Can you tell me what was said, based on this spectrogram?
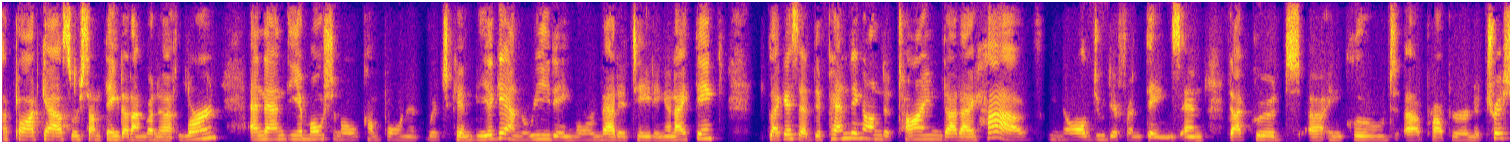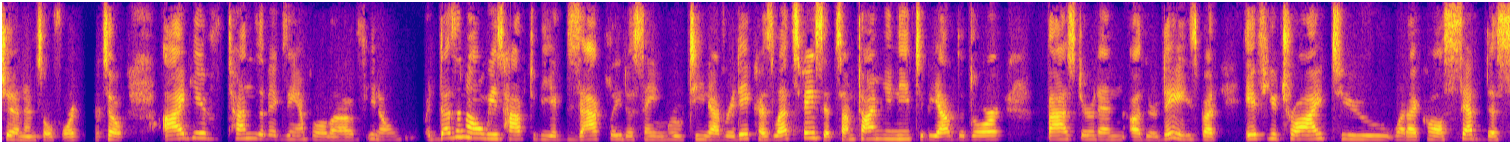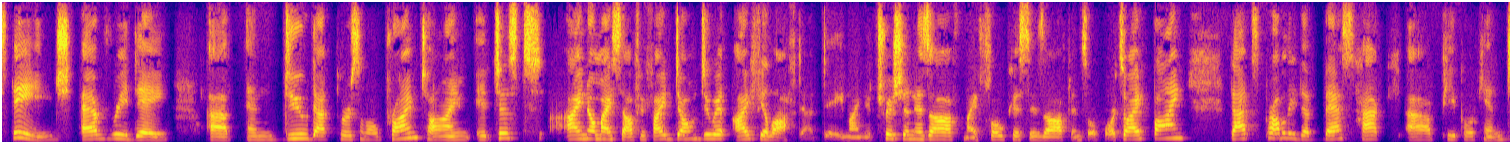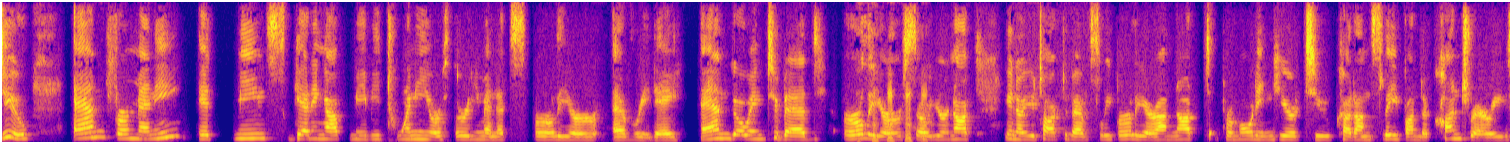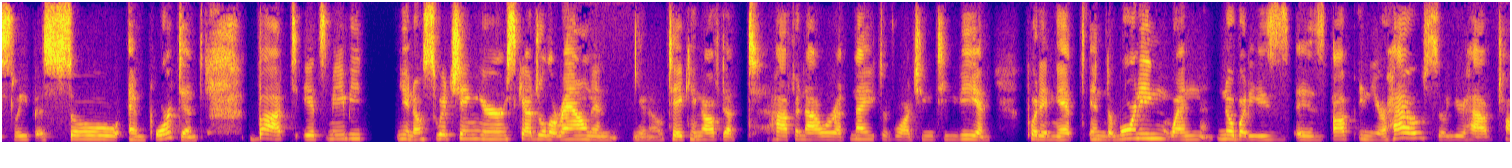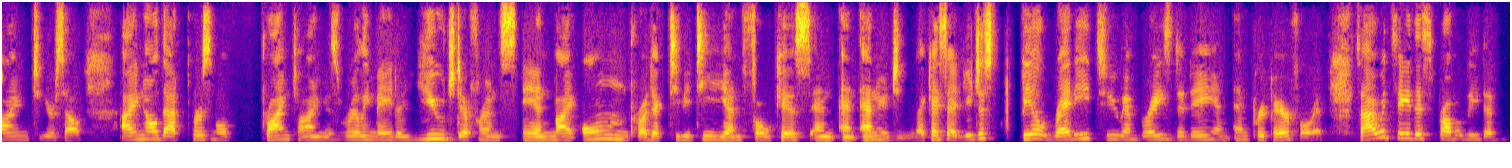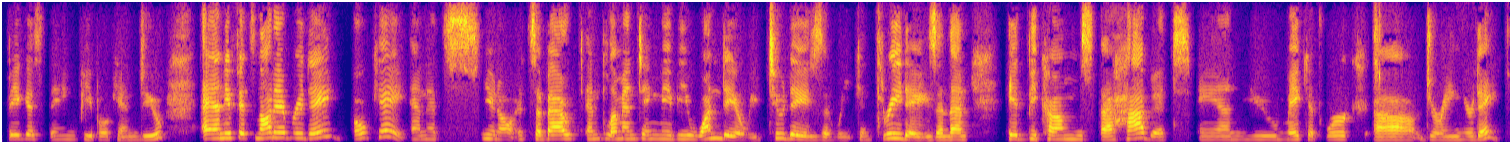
a podcast or something that I'm going to learn. And then the emotional component, which can be again reading or meditating. And I think, like I said, depending on the time that I have, you know, I'll do different things. And that could uh, include uh, proper nutrition and so forth. So I give tons of example of, you know, it doesn't always have to be exactly the same routine every day. Cause let's face it, sometimes you need to be out the door faster than other days. But if you try to what I call set the stage every day and do that personal prime time, it just, I know myself, if I don't do it, I feel off that day. My nutrition is off, my focus is off, and so forth. So I find that's probably the best hack uh, people can do. And for many, it means getting up maybe 20 or 30 minutes earlier every day and going to bed earlier. so you're not, you know, you talked about sleep earlier. I'm not promoting here to cut on sleep. On the contrary, sleep is so important, but it's maybe you know, switching your schedule around and, you know, taking off that half an hour at night of watching TV and putting it in the morning when nobody's is up in your house. So you have time to yourself. I know that personal prime time has really made a huge difference in my own productivity and focus and, and energy. Like I said, you just feel ready to embrace the day and, and prepare for it. So I would say this is probably the biggest thing people can do. And if it's not every day, okay. And it's, you know, it's about implementing maybe one day a week, two days a week, and three days. And then it becomes a habit and you make it work uh, during your day.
